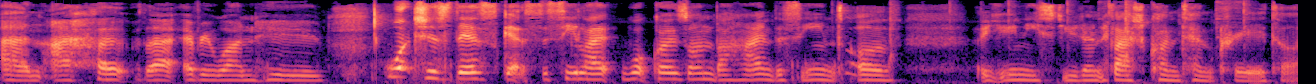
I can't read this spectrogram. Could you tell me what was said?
and I hope that everyone who watches this gets to see like what goes on behind the scenes of a uni student slash content creator.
